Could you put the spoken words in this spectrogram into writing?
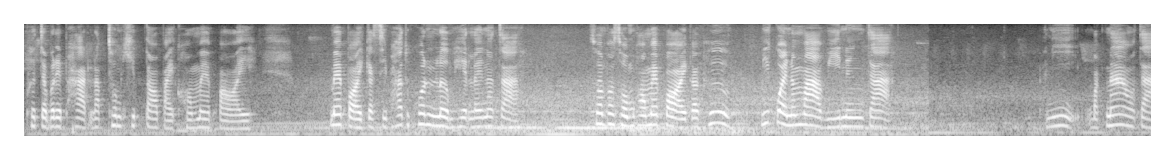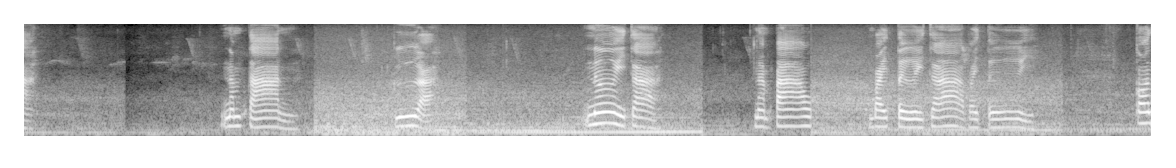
เพื่อจะบริพลาดรับชมคลิปต่อไปของแม่ปอย แม่ปอยกับสิพาทุกคนเริ่มเฮ็ดเลยนะจ๊ะ ส่วนผสมของแม่ปอยก็คือ มีกล้วยน้ำว้าหวีหนึ่งจ้าอันนี้บักนาวจ้าน้ำตาล เกลือ เนยจ้าน้ำเปล่าใบเตยจ้า ใบเตย ก้อน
